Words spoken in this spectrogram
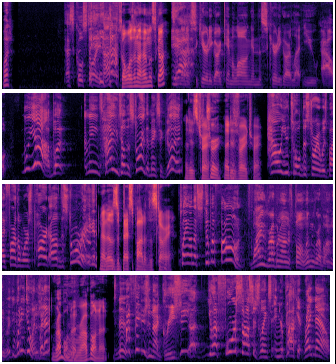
What? That's a cool story, huh? So it wasn't a homeless guy? Yeah. Then a security guard came along and the security guard let you out. Well, yeah, but I mean, it's how you tell the story that makes it good. That is true. True. That is very true. How you told the story was by far the worst part of the story. No, that was the best part of the story. Play on the stupid phone. Why are you rubbing on the phone? Let me rub on it. What are you doing? What Rub on it. Rub on it. My fingers are not greasy. Uh, you have four sausage links in your pocket right now.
